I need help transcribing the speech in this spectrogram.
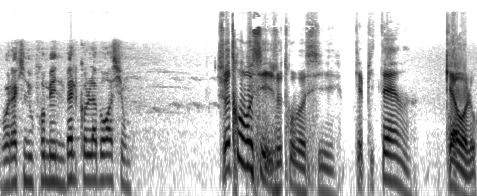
voilà qui nous promet une belle collaboration. Je trouve aussi, je trouve aussi. Capitaine Kaolo.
